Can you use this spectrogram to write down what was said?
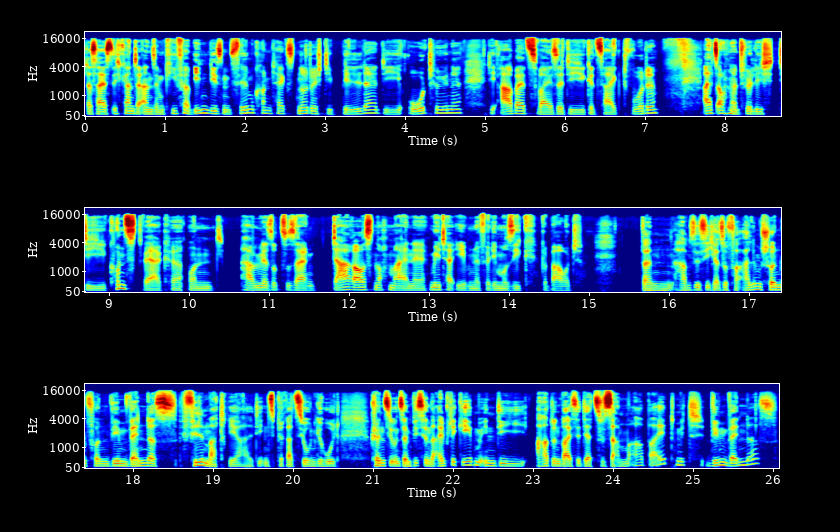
Das heißt, ich kannte Anselm Kiefer in diesem Filmkontext nur durch die Bilder, die O-Töne, die Arbeitsweise, die gezeigt wurde, als auch natürlich die Kunstwerke. Und haben wir sozusagen daraus nochmal eine Metaebene für die Musik gebaut. Dann haben Sie sich also vor allem schon von Wim Wenders Filmmaterial die Inspiration geholt. Können Sie uns ein bisschen Einblick geben in die Art und Weise der Zusammenarbeit mit Wim Wenders?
